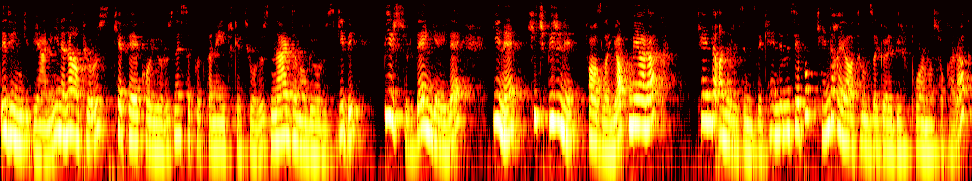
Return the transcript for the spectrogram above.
Dediğim gibi yani yine ne yapıyoruz? Kefeye koyuyoruz, ne sıklıkta neyi tüketiyoruz, nereden alıyoruz gibi bir sürü dengeyle yine hiçbirini fazla yapmayarak kendi analizimizi kendimiz yapıp kendi hayatımıza göre bir forma sokarak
